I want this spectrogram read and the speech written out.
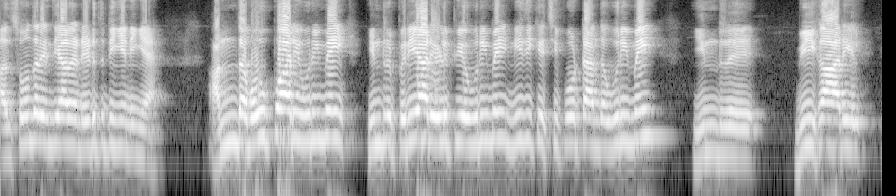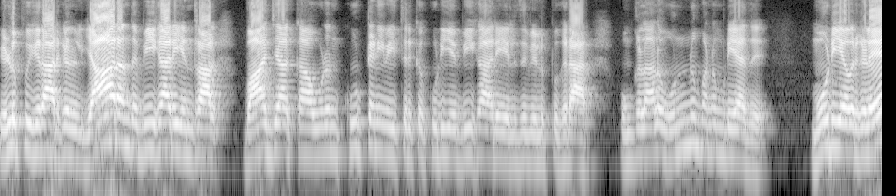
அது சுதந்திர இந்தியாவில் எடுத்துட்டீங்க நீங்க. அந்த வகுப்பாரி உரிமை இன்று பெரியார் எழுப்பிய உரிமை நீதி கட்சி போட்ட அந்த உரிமை இன்று பீகாரில் எழுப்புகிறார்கள். யார் அந்த பீகாரி என்றால் பாஜகவுடன் கூட்டணி வைத்திருக்கக்கூடிய பீகாரி எழுது எழுப்புகிறார். உங்களால ஒன்றும் பண்ண முடியாது. மோடி அவர்களே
